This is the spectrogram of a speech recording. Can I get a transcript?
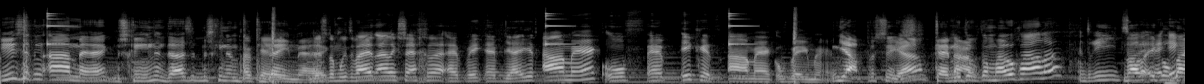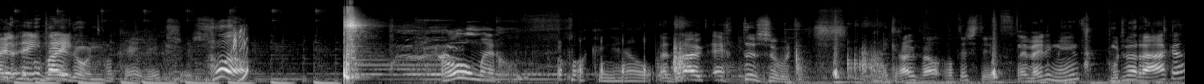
Hier zit een A-merk misschien en daar zit misschien een B-merk. Dus dan moeten wij uiteindelijk zeggen, heb, ik, heb jij het A-merk of heb ik het A-merk of B-merk? Ja, precies. Ja? Oké, moeten Nou. we het omhoog halen? 3, 2, Nou, ik wil beide, ik wil beide doen. Oké, jezus. Huh, Oh mijn god. Fucking hell. Het ruikt echt te zoet. Ik ruik wel, wat is dit? Nee, weet ik niet. Moeten we raken?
